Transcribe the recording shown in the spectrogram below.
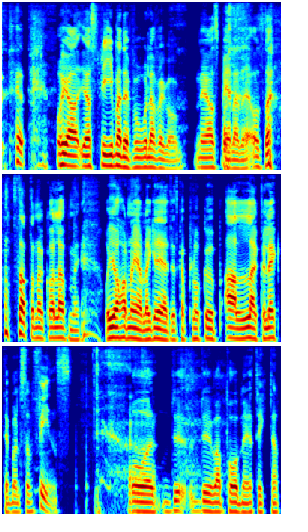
och jag, jag streamade för Ola en gång när jag spelade och så satt han och kollade på mig. Och jag har någon jävla grej att jag ska plocka upp alla collectibles som finns. Och du, du var på mig och tyckte att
